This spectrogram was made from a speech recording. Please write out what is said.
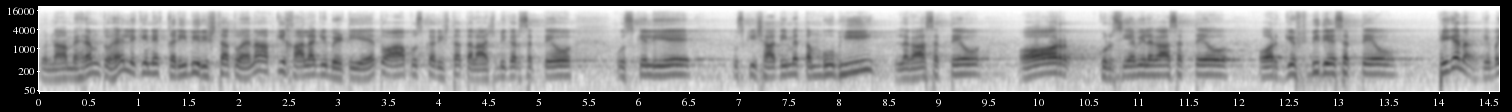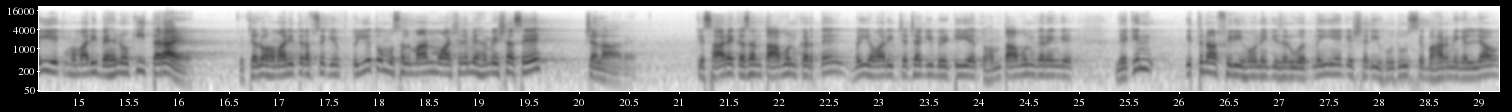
तो नामहरम तो है, लेकिन एक करीबी रिश्ता तो है ना, आपकी खाला की बेटी है तो आप उसका रिश्ता तलाश भी कर सकते हो। उसके लिए उसकी शादी में तंबू भी लगा सकते हो, और कुर्सियाँ भी लगा सकते हो, और गिफ्ट भी दे सकते हो। ठीक है ना? कि भाई एक हमारी बहनों की तरह है। तो चलो हमारी तरफ़ से गिफ्ट तो ये तो मुसलमान माशरे में हमेशा से चला आ रहा है। कि सारे कज़न ताउन करते हैं, भाई, हमारी चचा की बेटी है तो हम ताउन करेंगे। लेकिन इतना फ्री होने की ज़रूरत नहीं है कि शरी हदूद से बाहर निकल जाओ।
